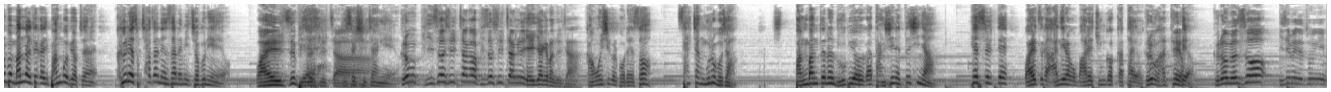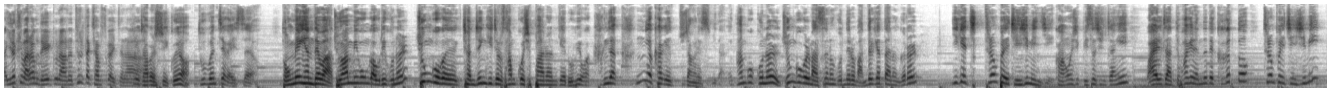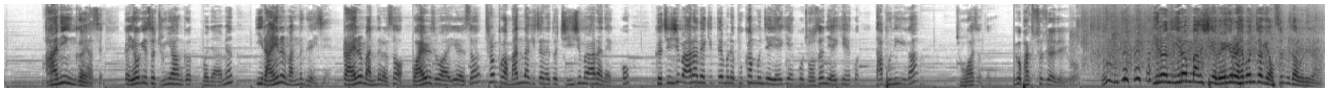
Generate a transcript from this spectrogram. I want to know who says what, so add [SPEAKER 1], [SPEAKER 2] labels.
[SPEAKER 1] 트럼프 만날 때까지 방법이 없잖아요. 그래서 찾아낸 사람이 저분이에요.
[SPEAKER 2] 와일즈 비서실장.
[SPEAKER 1] 예, 비서실장이에요.
[SPEAKER 2] 그러면 비서실장과 비서실장을 얘기하게 만들자.
[SPEAKER 1] 강훈식을 보내서 살짝 물어보자. 방방 뜨는 루비오가 당신의 뜻이냐? 했을 때 와일드가 아니라고 말해준 것 같아요.
[SPEAKER 2] 그런 것 같아요. 그러면서 이재명 대통령이 아, 이렇게 말하면 되겠구나 하는 틀을 딱 잡을 수가 있잖아.
[SPEAKER 1] 그걸 잡을 수 있고요. 두 번째가 있어요. 동맹현대와 주한미군과 우리 군을 중국의 전쟁 기지로 삼고 싶어하는 게 루비오가 강력, 강력하게 주장을 했습니다. 한국군을 중국을 맞서는 군대로 만들겠다는 거를 이게 지- 트럼프의 진심인지 강원식 비서실장이 와일즈한테 확인했는데 그것도 트럼프의 진심이 아닌 거였어요. 그러니까 여기서 중요한 것 뭐냐면 이 라인을 만든 거예요 이제 라인을 만들어서 와일즈와 이어서 트럼프가 만나기 전에도 진심을 알아냈고 그 진심을 알아냈기 때문에 북한 문제 얘기했고 조선 얘기했고 다 분위기가 좋아졌던
[SPEAKER 2] 이거 박수 쳐줘야 돼 이거.
[SPEAKER 1] 이런 이런 방식의 외교를 해본 적이 없습니다 우리가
